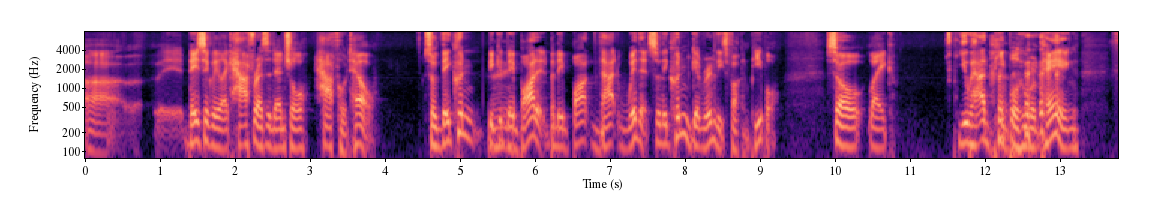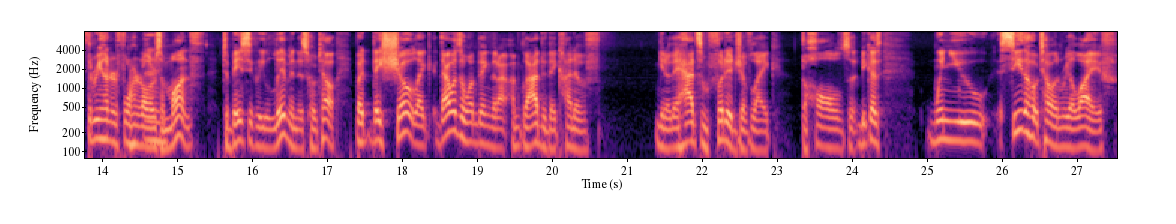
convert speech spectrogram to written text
uh, basically like half residential, half hotel. So they couldn't because Right. Mm. they bought it, but they bought that with it. So they couldn't get rid of these fucking people. So like you had people who were paying 300 400 dollars a mm. month to basically live in this hotel but they show like that was the one thing that I, i'm glad that they kind of you know they had some footage of like the halls because when you see the hotel in real life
